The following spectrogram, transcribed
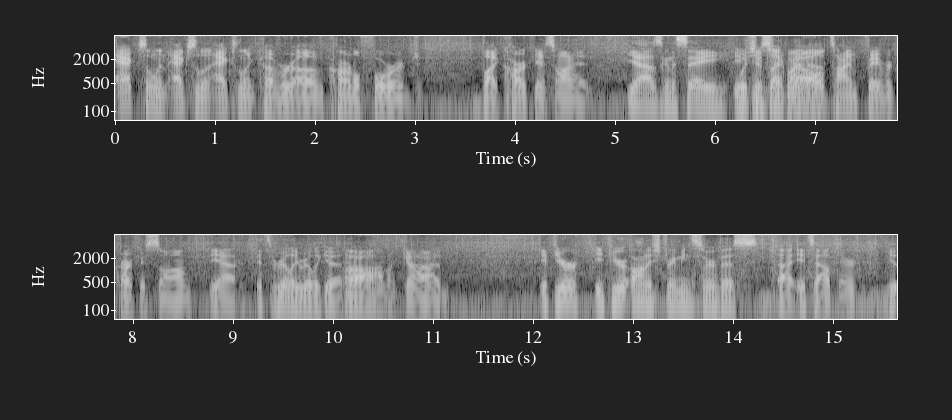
excellent, excellent, excellent cover of Carnal Forge by Carcass on it, Yeah, I was gonna say, which is like my all-time favorite Carcass song. Yeah, it's really really good. Oh my god! If you're if you're on a streaming service, uh, it's out there. You,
